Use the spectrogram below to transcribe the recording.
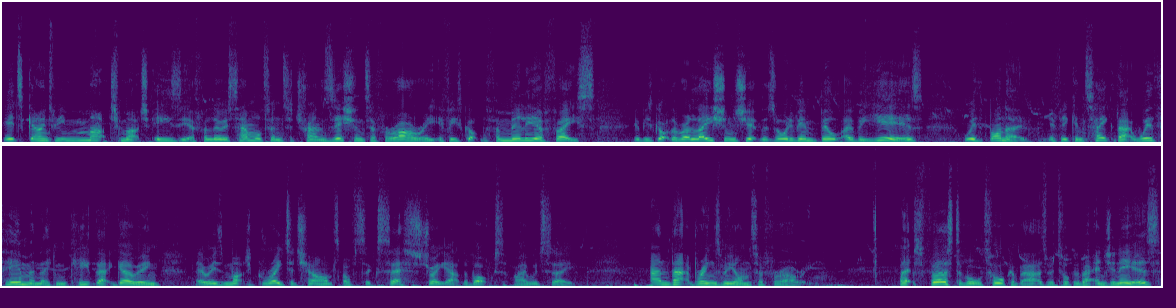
it's going to be much, much easier for Lewis Hamilton to transition to Ferrari if he's got the familiar face if he's got the relationship that's already been built over years with Bono. If he can take that with him and they can keep that going, there is much greater chance of success straight out the box, I would say. And that brings me on to Ferrari. Let's first of all talk about, as we're talking about engineers,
